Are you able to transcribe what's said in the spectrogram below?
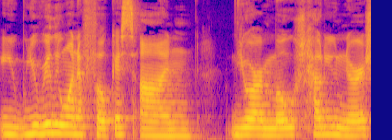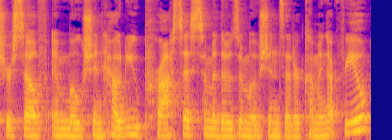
you, you really want to focus on your emotion. How do you nourish yourself emotion? How do you process some of those emotions that are coming up for you?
